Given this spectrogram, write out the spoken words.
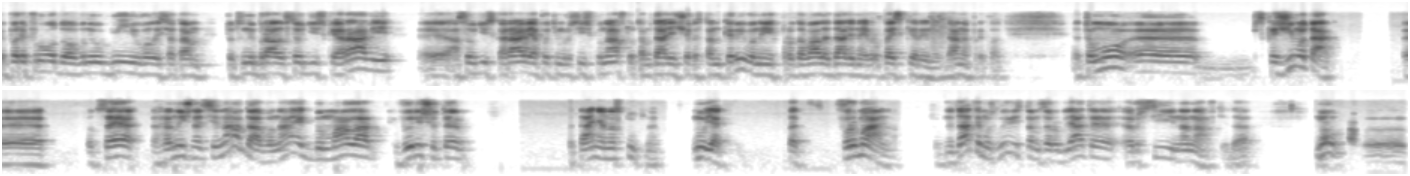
перепродав, вони обмінювалися там, тобто вони брали в Саудівській Аравії, е, а Саудівська Аравія, потім російську нафту, там далі через танкери, вони їх продавали далі на європейський ринок, да, наприклад. Тому, е, скажімо так, е, оце гранична ціна, да, вона якби мала вирішити питання наступне. Ну, як так формально, щоб не дати можливість там заробляти Росії на нафті. Да. Ну, е,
